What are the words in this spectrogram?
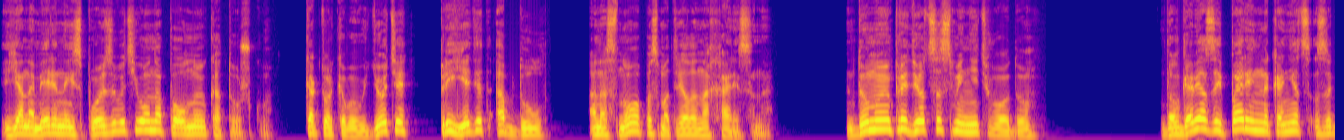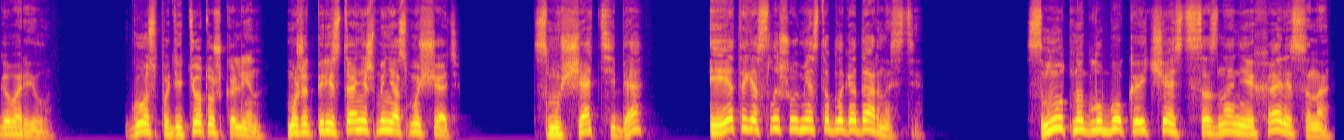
и я намерена использовать его на полную катушку. Как только вы уйдете, приедет Абдул». Она снова посмотрела на Харрисона. «Думаю, придется сменить воду». Долговязый парень, наконец, заговорил. «Господи, тетушка Лин, может, перестанешь меня смущать?» «Смущать тебя? И это я слышу вместо благодарности». Смутно глубокая часть сознания Харрисона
